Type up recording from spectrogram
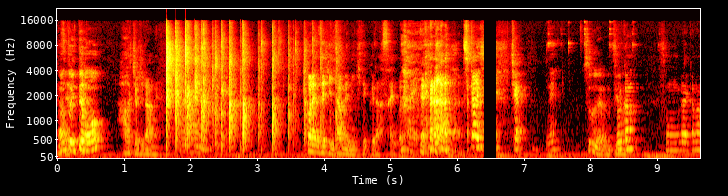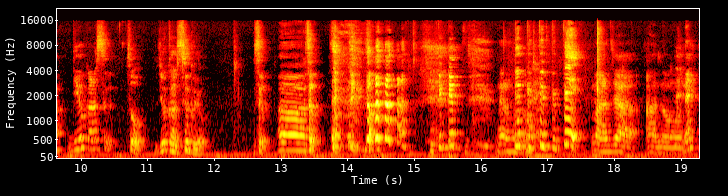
なんと言っても？八王子ラーメン。これぜひ食べに来てください。はい。近い違うね。すぐだよね。それかな？そんぐらいかな？ディオからすぐ。そう。自分からすぐよ。すぐ。あーすぐ。そう。ピッピッなるほど。ペッペッペッペッペまあじゃああのね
